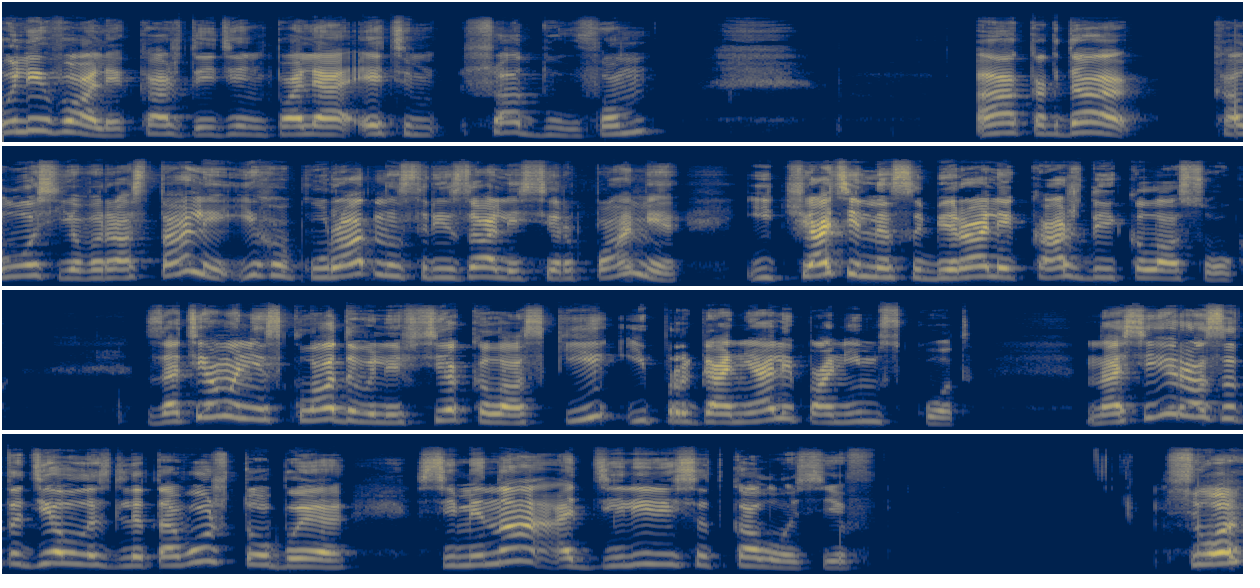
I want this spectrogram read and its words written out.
поливали каждый день поля этим шадуфом. А когда колосья вырастали, их аккуратно срезали серпами и тщательно собирали каждый колосок. Затем они складывали все колоски и прогоняли по ним скот. На сей раз это делалось для того, чтобы семена отделились от колосьев. Все,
